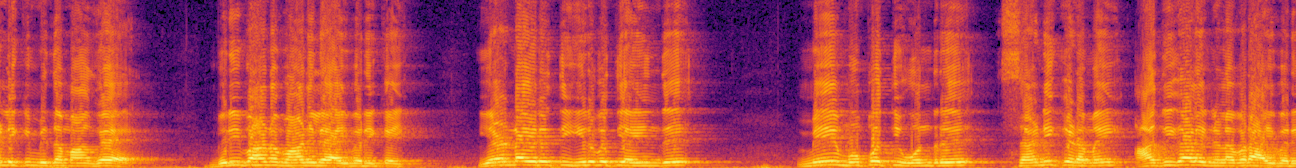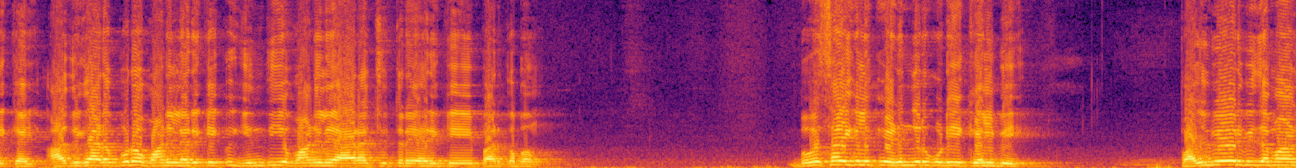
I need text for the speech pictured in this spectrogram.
அளிக்கும் விதமாக விரிவான வானிலை ஆய்வறிக்கை. இரண்டாயிரத்தி இருபத்தி ஐந்து மே முப்பத்தி ஒன்று சனிக்கிழமை அதிகாலை நிலவர ஆய்வறிக்கை. அதிகாரப்பூர்வ வானிலை அறிக்கைக்கு இந்திய வானிலை ஆராய்ச்சித்துறை அறிக்கையை பார்க்கவும். விவசாயிகளுக்கு எழுந்திருக்கக்கூடிய கேள்வி பல்வேறு விதமான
